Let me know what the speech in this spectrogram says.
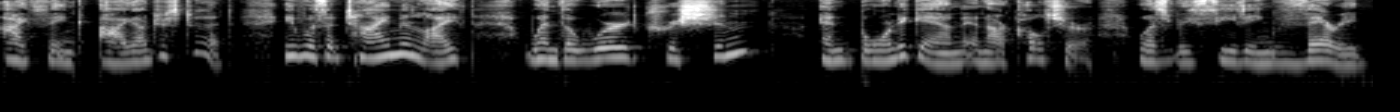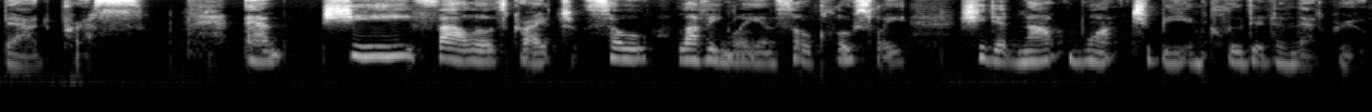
I think I understood. It was a time in life when the word Christian and born again in our culture was receiving very bad press. And she follows Christ so lovingly and so closely, she did not want to be included in that group.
